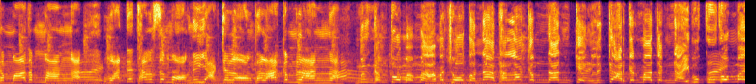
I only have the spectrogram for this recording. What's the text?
ทำมาทำมังอะ วัดได้ทั้งสมองเนี่ยอยากจะลองพละกำลังอะ มึงทำตัวหมาหมาๆมาโชว์ต่อหน้าทะลักกำนันเก่งหรือกาดกันมาจากไหน พวกกูก็ไม่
